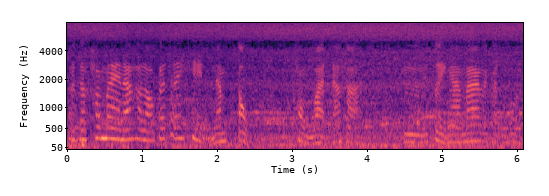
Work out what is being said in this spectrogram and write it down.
เราจะเข้ามานะคะ เราก็จะเห็นน้ำตกของวัดนะคะ คือสวยงามมากเลยค่ะทุกคน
